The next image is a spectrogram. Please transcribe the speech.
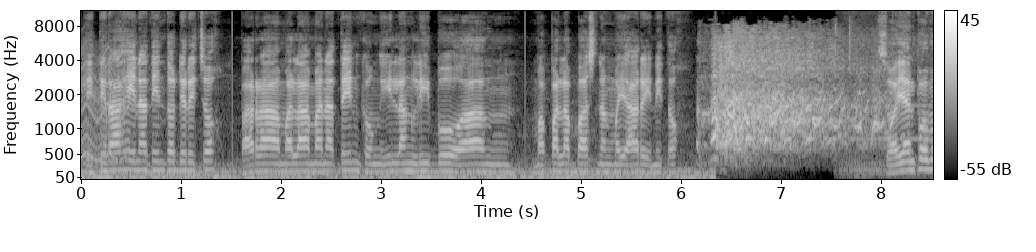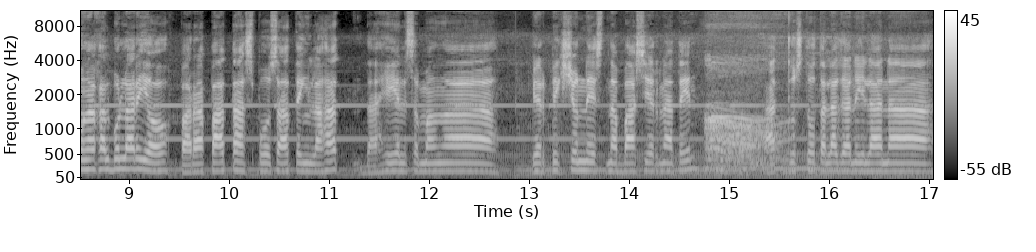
Titirahin natin to diretso para malaman natin kung ilang libo ang mapalabas ng may-ari nito. So ayan po mga kalbularyo, para patas po sa ating lahat dahil sa mga perfectionist na basher natin. At gusto talaga nila na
